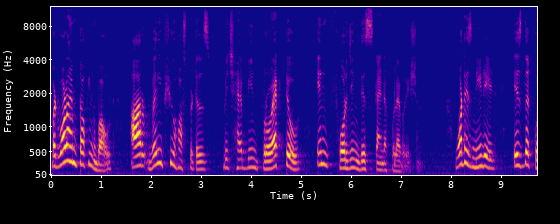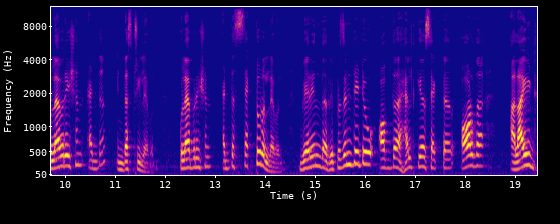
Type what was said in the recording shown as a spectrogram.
But what I am talking about are very few hospitals which have been proactive in forging this kind of collaboration. What is needed is the collaboration at the industry level, collaboration at the sectoral level, wherein the representative of the healthcare sector or the allied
